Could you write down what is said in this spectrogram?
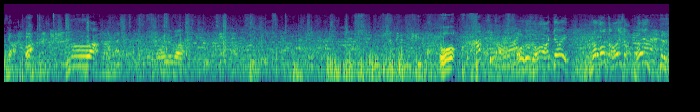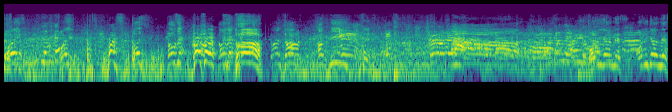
すか。あ。うわ。これは。おおいどうぞ。あっきおい。残った。おいしょ。おい。おい。おい。よし。倒せ。倒せ。はあ三三あ二。おお時間です。お時間です。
